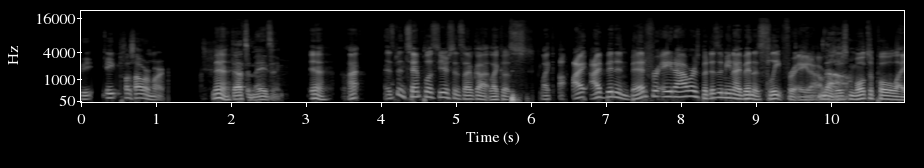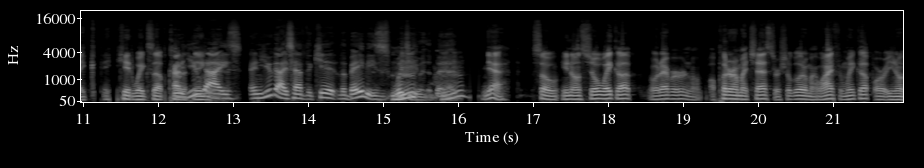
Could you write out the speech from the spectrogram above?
the eight plus hour mark. yeah, That's amazing. yeah. I it's been 10 plus years since I've got like a s- like I I've been in bed for eight hours, but doesn't mean I've been asleep for eight hours. No. There's multiple like kid wakes up kind mean, of you thing. guys and you guys have the kid, the babies with Mhm, you in the bed. Mhm. Yeah. So, you know, she'll wake up, whatever, and I'll, I'll put her on my chest, or she'll go to my wife and wake up, or, you know,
